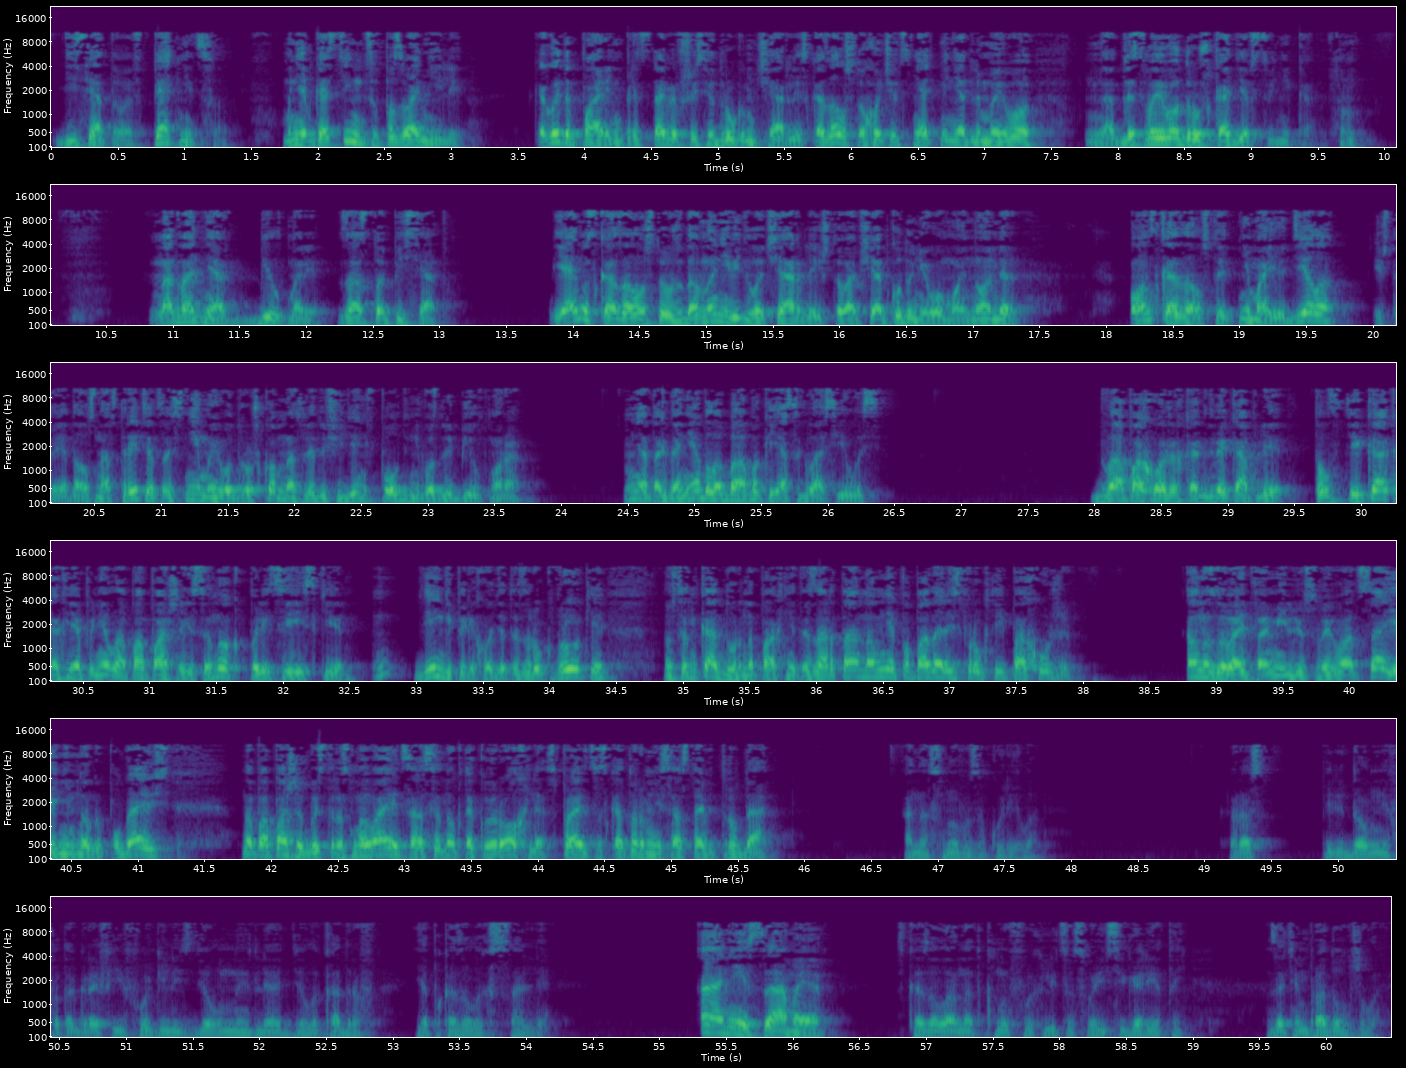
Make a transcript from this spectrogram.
Десятого в пятницу мне в гостиницу позвонили. Какой-то парень, представившийся другом Чарли, сказал, что хочет снять меня для моего для своего дружка-девственника. Хм. На два дня в Билтморе за 150. Я ему сказала, что уже давно не видела Чарли, и что вообще откуда у него мой номер. Он сказал, что это не мое дело, и что я должна встретиться с ним и его дружком на следующий день в полдень возле Билтмора. У меня тогда не было бабок, я согласилась. Два похожих, как две капли, толстяка, как я поняла, папаша и сынок, полицейские. Деньги переходят из рук в руки, у сынка дурно пахнет изо рта, но мне попадались фрукты и похуже. Он называет фамилию своего отца, я немного пугаюсь, но папаша быстро смывается, а сынок такой рохля, справиться с которым не составит труда. Она снова закурила. Раз передал мне фотографии Фогеля, сделанные для отдела кадров, я показал их Салли. «Они самые!» — сказала она, ткнув в их лица своей сигаретой. Затем продолжила.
